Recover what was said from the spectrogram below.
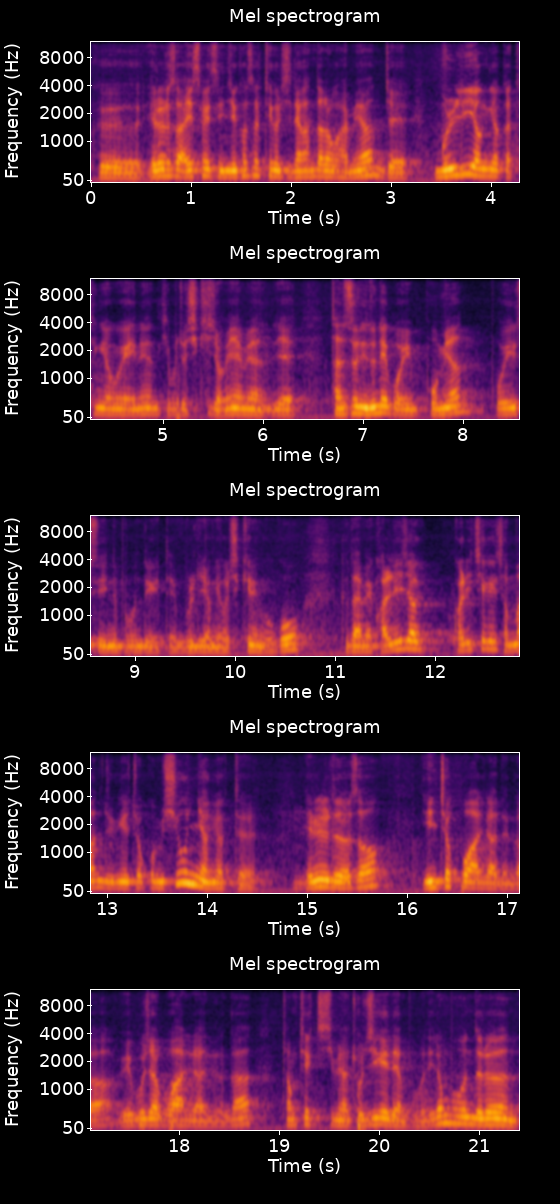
그 예를 들어서 아이스메이스 인증 컨설팅을 진행한다고 하면 이제 물리 영역 같은 경우에는 기본적으로 시키죠. 왜냐하면 이제 단순히 눈에 보이, 보면 보일 수 있는 부분들이기 때문에 물리 영역을 시키는 거고 그 다음에 관리적 관리 체계 전반 중에 조금 쉬운 영역들 예를 들어서 인적 보안이라든가 외부자 보안이라든가 정책 지침이나 조직에 대한 부분 이런 부분들은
